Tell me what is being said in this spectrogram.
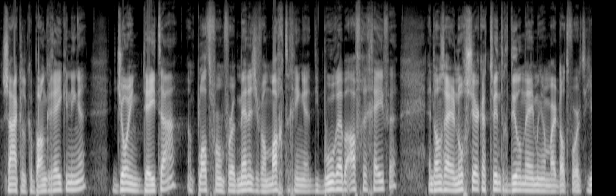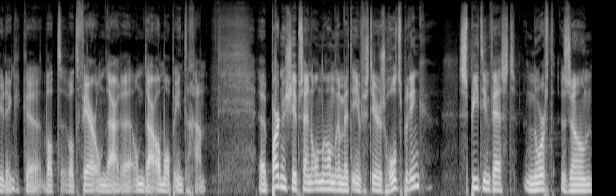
zakelijke bankrekeningen. Join Data, een platform voor het managen van machtigingen die boeren hebben afgegeven. En dan zijn er nog circa 20 deelnemingen, maar dat wordt hier denk ik uh, wat, wat ver om daar, uh, om daar allemaal op in te gaan. Uh, partnerships zijn onder andere met investeerders Holtzbrink, Speed Invest, North Zone,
